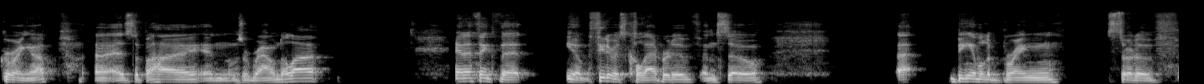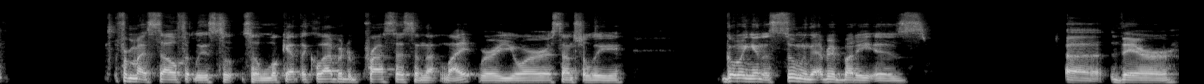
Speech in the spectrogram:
growing up uh, as a Baha'i and was around a lot and I think that you know theater is collaborative, and so uh, being able to bring sort of for myself at least to, to look at the collaborative process in that light where you're essentially going in assuming that everybody is uh, there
